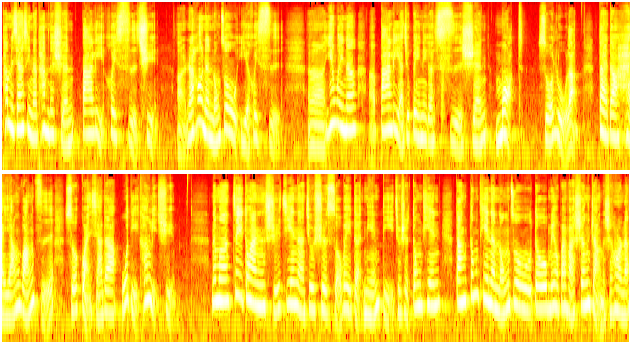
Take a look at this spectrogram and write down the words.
他们相信呢，他们的神巴力会死去啊，然后呢，农作物也会死，呃，因为呢，呃，巴力啊就被那个死神 Mot 所掳了，带到海洋王子所管辖的无底坑里去。那么这段时间呢，就是所谓的年底，就是冬天。当冬天的农作物都没有办法生长的时候呢，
